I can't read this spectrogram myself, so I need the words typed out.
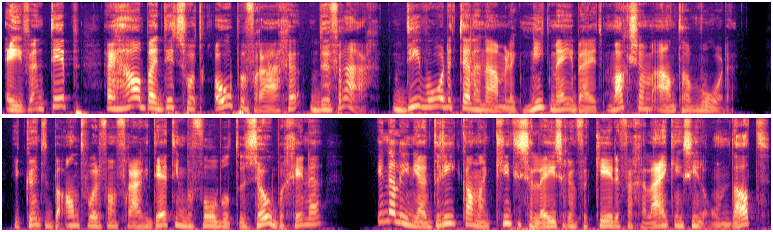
Even een tip, herhaal bij dit soort open vragen de vraag. Die woorden tellen namelijk niet mee bij het maximum aantal woorden. Je kunt het beantwoorden van vraag 13 bijvoorbeeld zo beginnen. In alinea 3 kan een kritische lezer een verkeerde vergelijking zien omdat...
